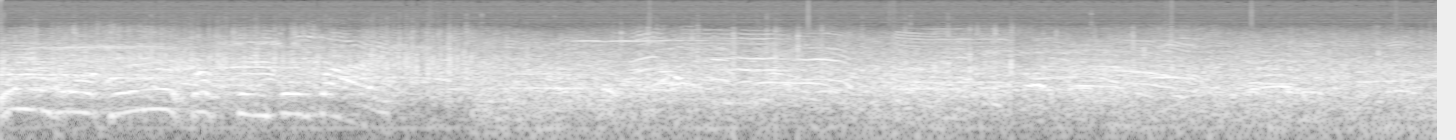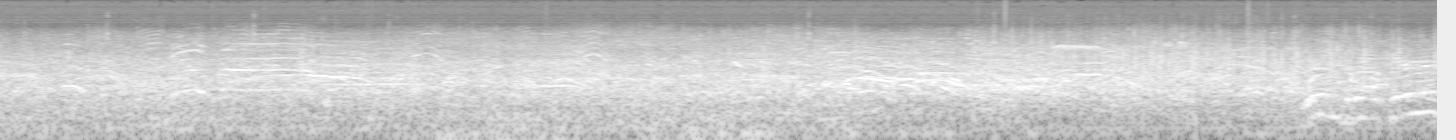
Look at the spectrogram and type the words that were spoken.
Williams the ball carrier across the 35. carrier.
